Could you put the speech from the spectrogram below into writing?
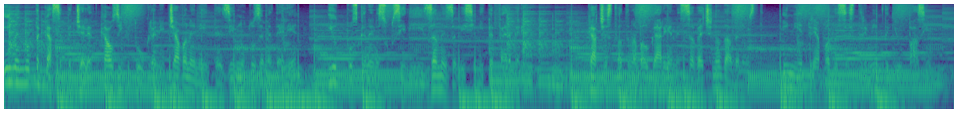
Именно така се печелят каузи като ограничаване на интензивното земеделие и отпускане на субсидии за независимите фермери. Качествата на България не са вечна даденост и ние трябва да се стремим да ги опазим.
